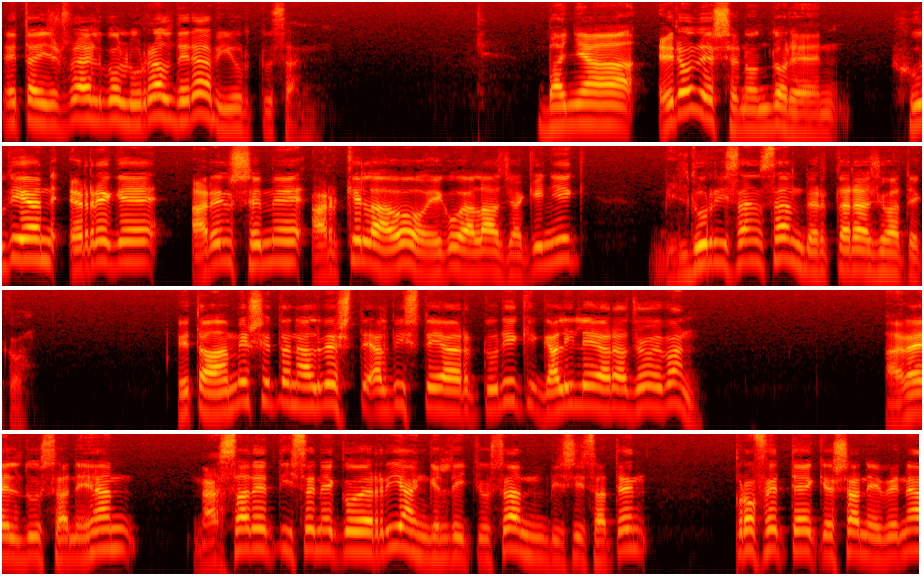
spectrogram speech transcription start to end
eta Israelgo lurraldera bihurtu zan. Baina erodesen ondoren, judean errege haren seme arkelao egoala jakinik, bildur izan zan bertara joateko. Eta amesetan albeste albistea harturik Galileara jo eban. Ara heldu zanean, Nazaret izeneko herrian gelditu zan bizizaten, profetek esan ebena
